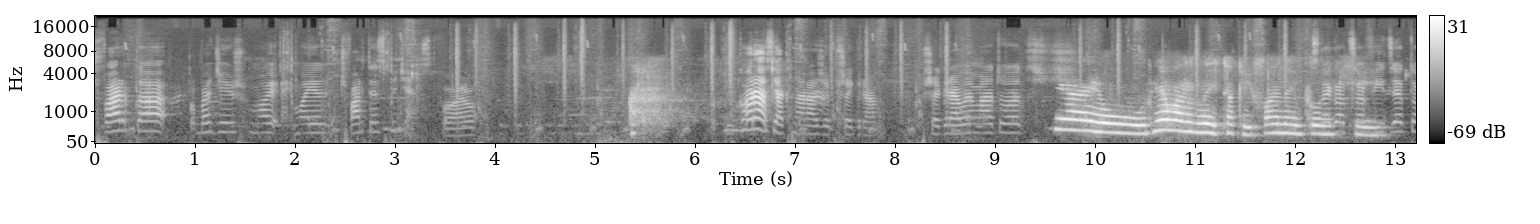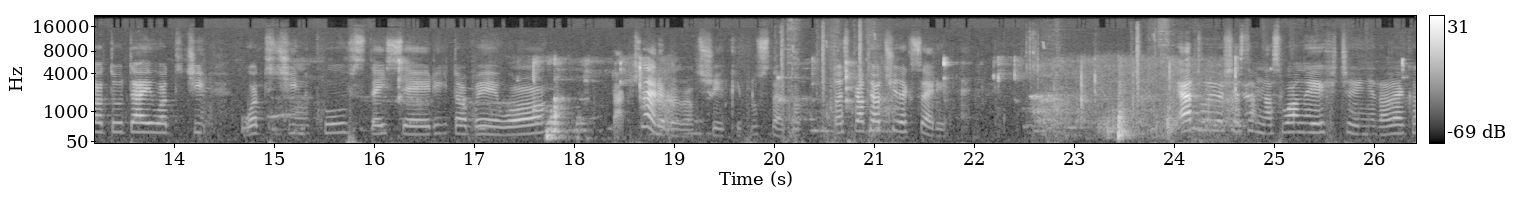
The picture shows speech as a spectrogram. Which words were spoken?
czwarta, to będzie już moje, moje czwarte zwycięstwo. ale- Tylko raz jak na razie przegram. Przegrałem, a to od, Jeju, nie ma żadnej takiej fajnej z tego co widzę, to tutaj odci, odcinków z tej serii to było... Tak, cztery były odcinki plus tego. To jest piąty odcinek serii. Ja tu już jestem na słonych, czyli niedaleko.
